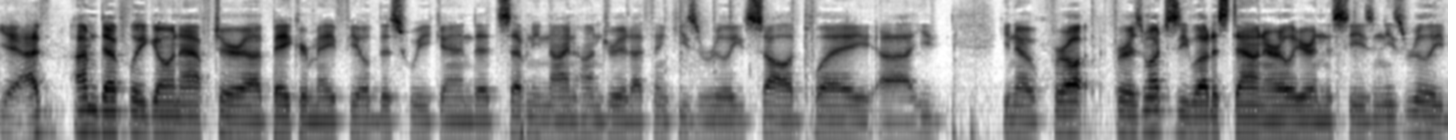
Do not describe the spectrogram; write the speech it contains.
Yeah, I, I'm definitely going after uh, Baker Mayfield this weekend at 7,900. I think he's a really solid play. Uh, he, you know, for all, for as much as he let us down earlier in the season, he's really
